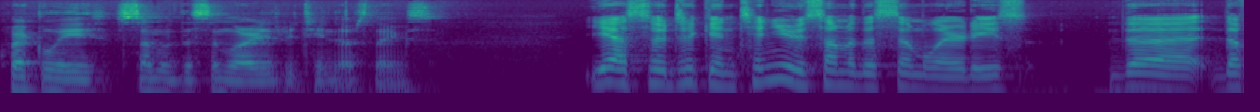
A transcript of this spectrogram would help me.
quickly some of the similarities between those things. Yeah, so to continue some of the similarities, the the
